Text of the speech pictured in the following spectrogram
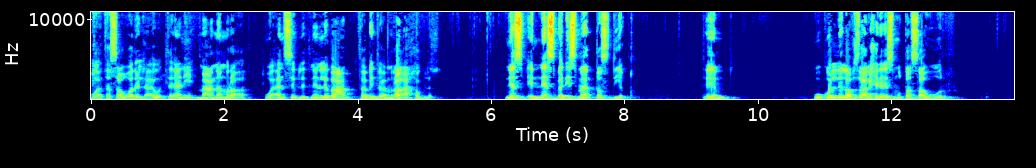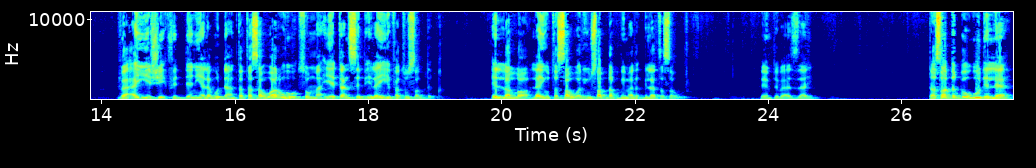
وأتصور الثاني معنى امرأة وأنسب الاثنين لبعض فبتبقى امرأة حبلى. نسب النسبة دي اسمها التصديق. فهمت؟ وكل لفظ على حدة اسمه تصور. فأي شيء في الدنيا لابد أن تتصوره ثم إيه تنسب إليه فتصدق. إلا الله لا يتصور يصدق بلا تصور. فهمت بقى إزاي؟ تصدق بوجود الله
